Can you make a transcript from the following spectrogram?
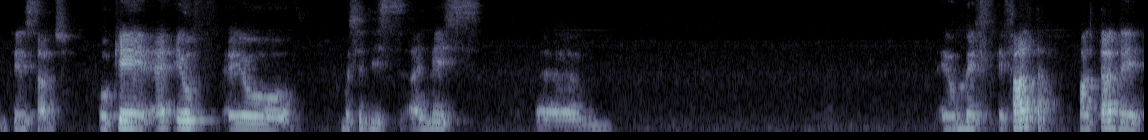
interessante. o que eu, eu como se diz, I miss, um, eu me falta, falta de,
